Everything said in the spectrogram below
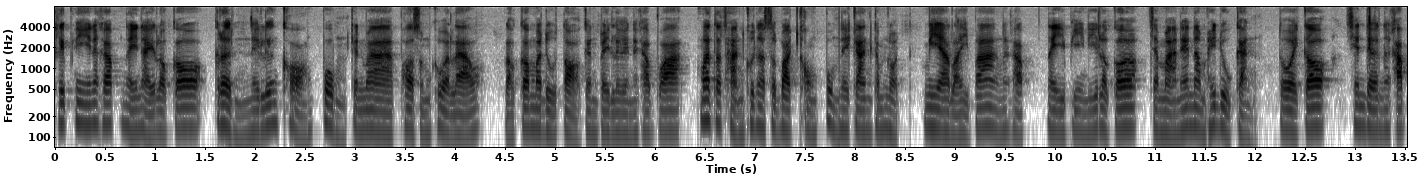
คลิปนี้นะครับไหนๆเราก็เกริ่นในเรื่องของปุ่มกันมาพอสมควรแล้ว เราก็มาดูต่อกันไปเลยนะครับ ว่ามาตรฐานคุณสมบัติของปุ่มในการกำหนดมีอะไรบ้างนะครับ ใน EP นี้เราก็จะมาแนะนำให้ดูกัน โดยก็เช่นเดิมนะครับ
